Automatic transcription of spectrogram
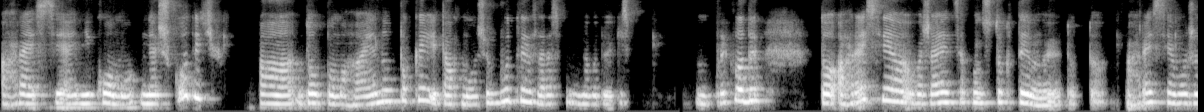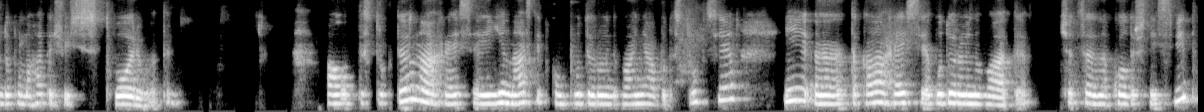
агресія нікому не шкодить, а допомагає навпаки, і так може бути. Зараз наведу якісь приклади, то агресія вважається конструктивною, тобто агресія може допомагати щось створювати. А от деструктивна агресія, її наслідком буде руйнування або деструкція, і е, така агресія буде руйнувати чи це навколишній світ,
